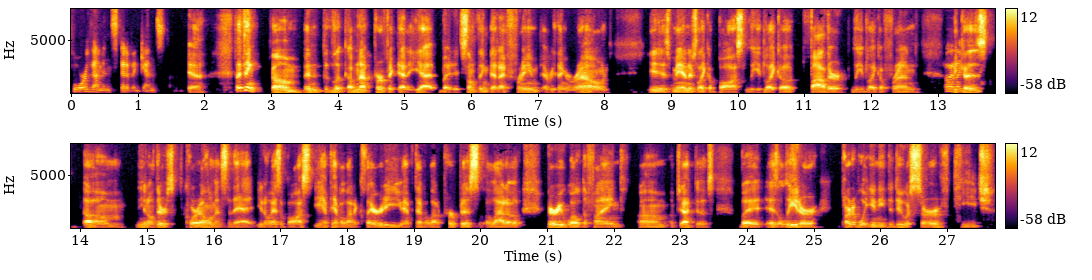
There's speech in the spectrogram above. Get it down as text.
for them instead of against them. Yeah. I think, um, and look, I'm not perfect at it yet, but it's something that I framed everything around is manage like a boss, lead like a father, lead like a friend. Oh, because um, you know there's core elements to that. You know as a boss you have to have a lot of clarity you have to have a lot of purpose a lot of very well defined um, objectives. But as a leader part of what you need to do is serve teach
